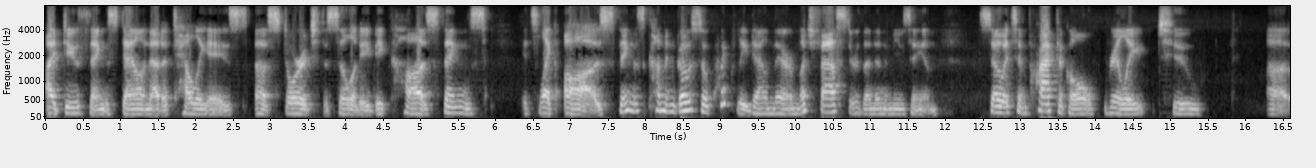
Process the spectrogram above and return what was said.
I do things down at Atelier's uh, storage facility because things it's like Oz. Things come and go so quickly down there, much faster than in a museum. So it's impractical, really, to uh,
